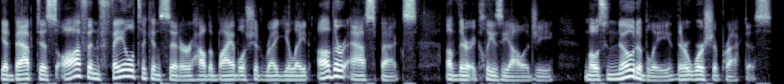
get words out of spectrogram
Yet Baptists often fail to consider how the Bible should regulate other aspects of their ecclesiology, most notably their worship practice.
